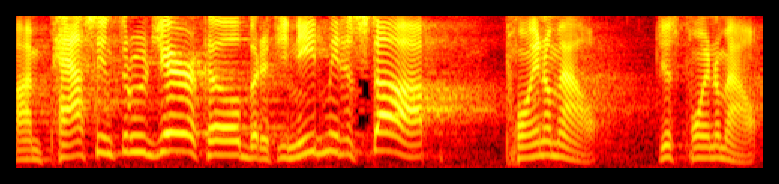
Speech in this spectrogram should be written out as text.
I'm passing through Jericho, but if you need me to stop, point him out. Just point him out.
